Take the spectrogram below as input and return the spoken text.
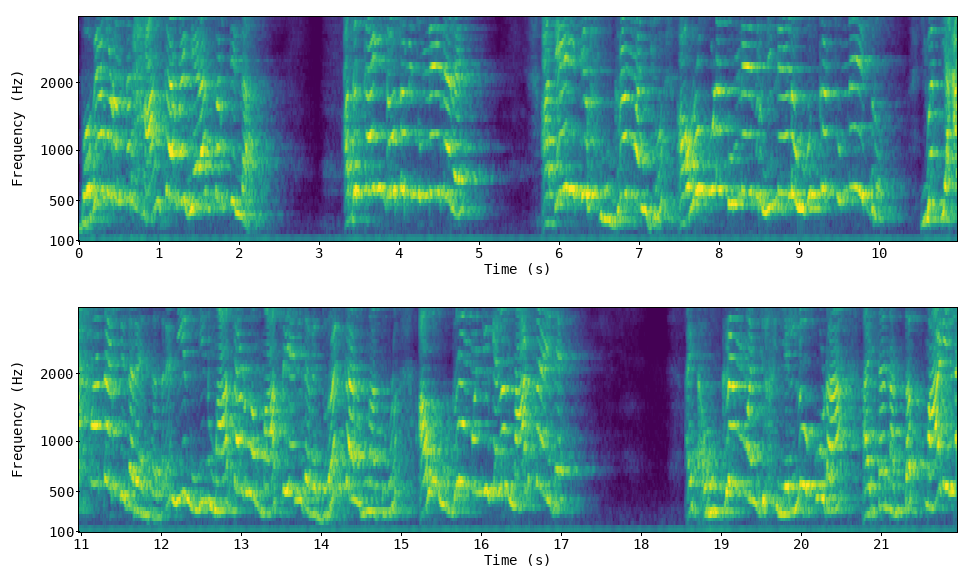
ಬೊವೇಗೌಡನ್ ತರ ಅಹಂಕಾರವಾಗಿ ಹೇಳಕ್ ಬರ್ತಿಲ್ಲ ಅದಕ್ಕಾಗಿ ಗೌತಮಿ ಸುಮ್ಮನೆ ಇದ್ದಾರೆ ಅದೇ ರೀತಿ ಉಗ್ರ ಮಂಜು ಅವರು ಕೂಡ ಸುಮ್ಮನೆ ಇದ್ರು ನಿನ್ನೆ ಎಲ್ಲ ಉಗಿಸ್ಕೊಂಡು ಸುಮ್ಮನೆ ಇದ್ರು ಇವತ್ತು ಯಾಕೆ ಮಾತಾಡ್ತಿದ್ದಾರೆ ಅಂತಂದ್ರೆ ನೀನು ನೀನು ಮಾತಾಡುವ ಮಾತು ಏನಿದಾವೆ ದುರಂಕಾರದ ಮಾತುಗಳು ಅವು ಉಗ್ರ ಮಂಜುಗೆಲ್ಲ ನಾಡ್ತಾ ಇದೆ ಆಯ್ತಾ ಉಗ್ರ ಎಲ್ಲೂ ಕೂಡ, ಆಯ್ತಾ, ನಾನು ತಪ್ಪು ಮಾಡಿಲ್ಲ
